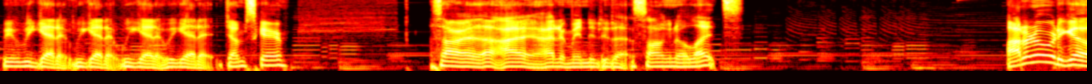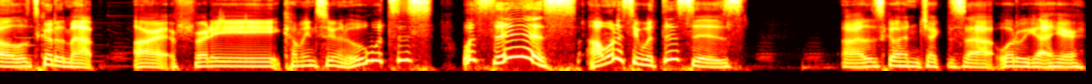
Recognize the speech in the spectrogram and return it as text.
We we get it, we get it, we get it, we get it. Jump scare. Sorry, I I didn't mean to do that. Song no lights. I don't know where to go. Let's go to the map. All right, Freddy coming soon. Ooh, what's this? What's this? I want to see what this is. All right, let's go ahead and check this out. What do we got here?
